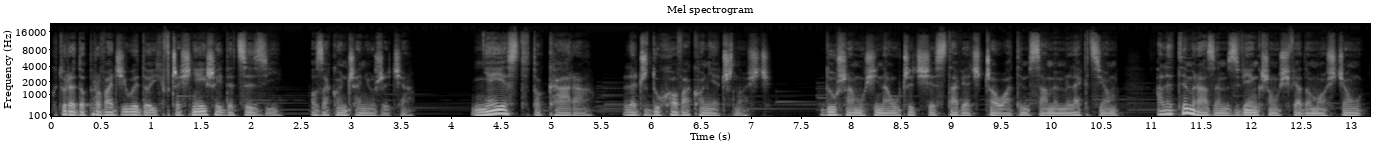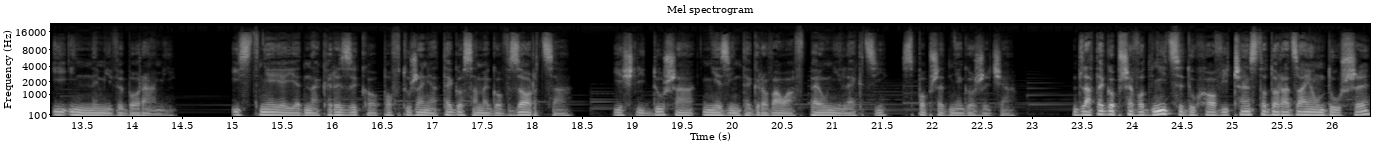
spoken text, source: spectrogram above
które doprowadziły do ich wcześniejszej decyzji o zakończeniu życia. Nie jest to kara, lecz duchowa konieczność. Dusza musi nauczyć się stawiać czoła tym samym lekcjom, ale tym razem z większą świadomością i innymi wyborami. Istnieje jednak ryzyko powtórzenia tego samego wzorca, jeśli dusza nie zintegrowała w pełni lekcji z poprzedniego życia. Dlatego przewodnicy duchowi często doradzają duszy,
